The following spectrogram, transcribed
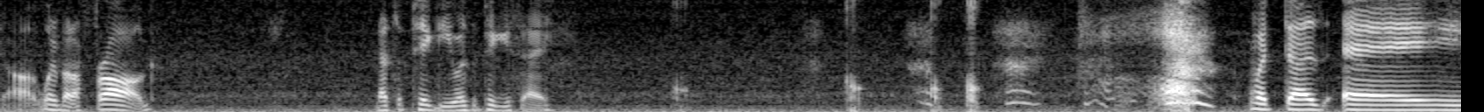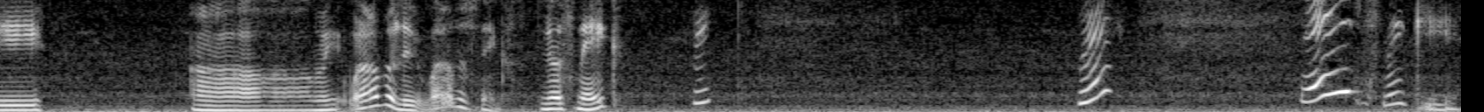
Dog. What about a frog? That's a piggy. What does a piggy say? What does a uh, let me, what other do? What other snakes? You know a snake? Snaky.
